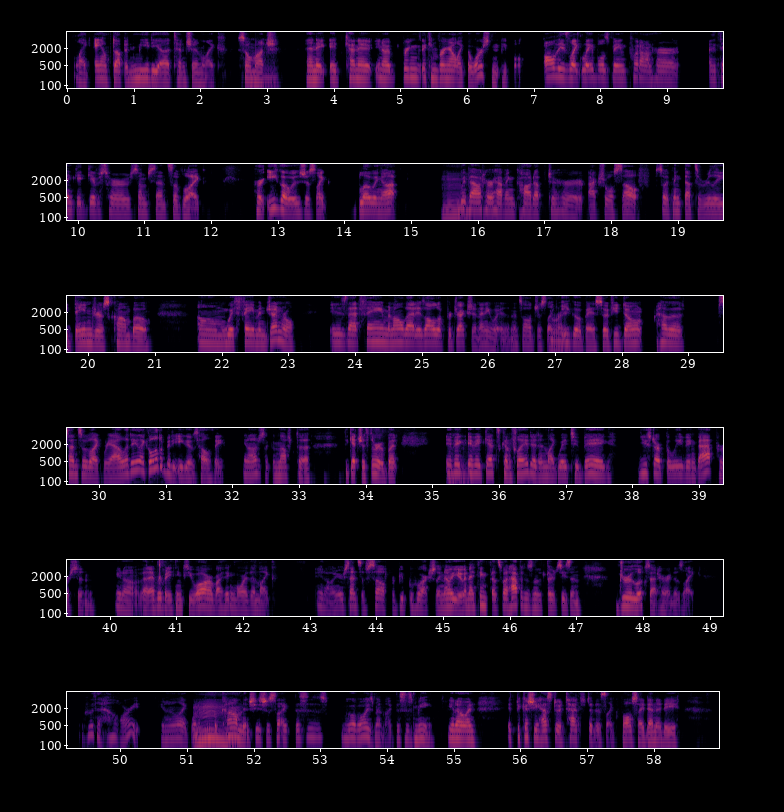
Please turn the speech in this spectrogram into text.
like amped up in media attention like so much Mhm. And it, it kind of you know it brings it can bring out like the worst in people all these like labels being put on her i think it gives her some sense of like her ego is just like blowing up Mm. without her having caught up to her actual self so i think that's a really dangerous combo um with fame in general is that fame and all that is all a projection anyways and it's all just like Right. ego based so if you don't have a sense of like reality like a little bit of ego is healthy you know just like enough to to get you through but if Mhm. it if it gets conflated and like way too big you start believing that person you know that everybody thinks you are but i think more than like you know your sense of self for people who actually know you and i think that's what happens in the third season drew looks at her and is like who the hell are you you know like what have you Mm. become and she's just like this is who i've always been like this is me you know and it's because she has to attach to this like false identity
